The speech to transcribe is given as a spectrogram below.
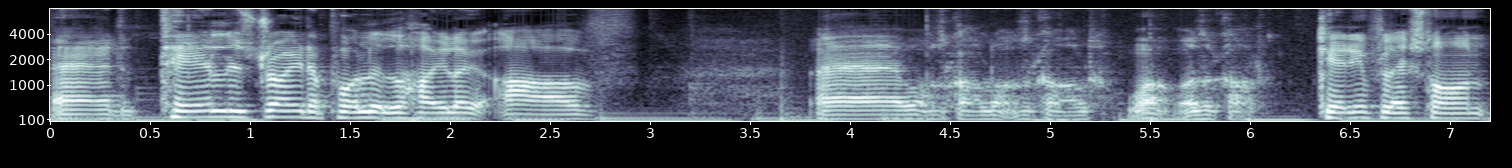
Uh, the tail is dried. I put a little highlight of uh, what was it called? What was it called? What was it called? Cadian flesh tone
